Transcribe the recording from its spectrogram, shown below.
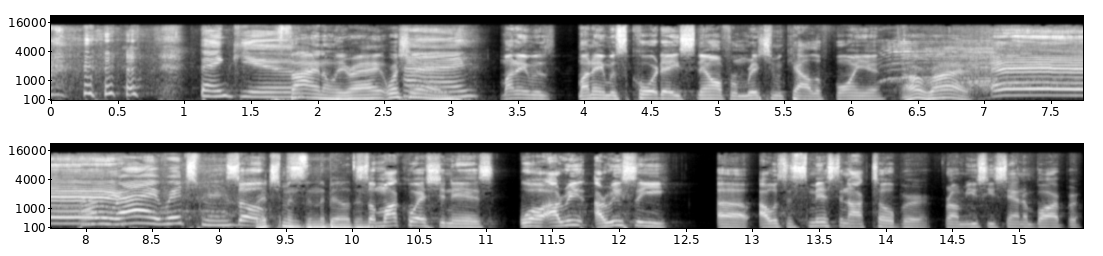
Thank you. Finally, right? What's your name? My name is my name is Corday Snell from Richmond, California. All right. All right, Richmond. So Richmond's in the building. So my question is, well, I re- I recently uh, I was dismissed in October from UC Santa Barbara,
